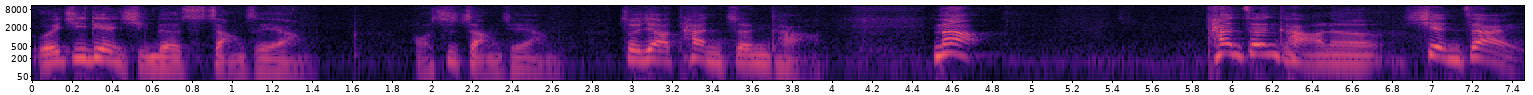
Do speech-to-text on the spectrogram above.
微机电型的是长这样，哦是长这样，这叫探针卡。那探针卡呢，现在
